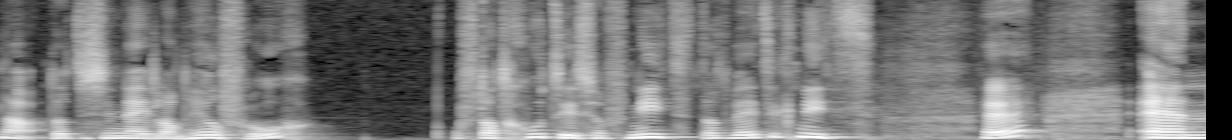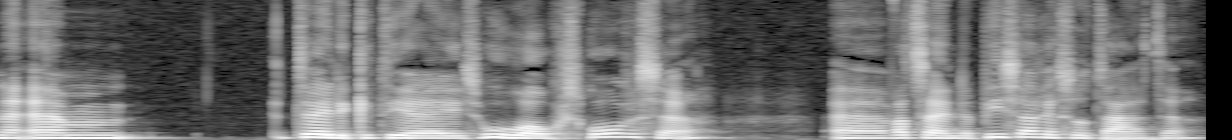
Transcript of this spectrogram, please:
Nou, dat is in Nederland heel vroeg. Of dat goed is of niet, dat weet ik niet. Hè? En het tweede criterium is hoe hoog scoren ze? Uh, wat zijn de PISA-resultaten?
